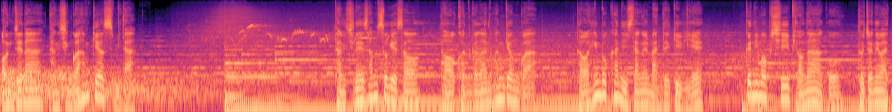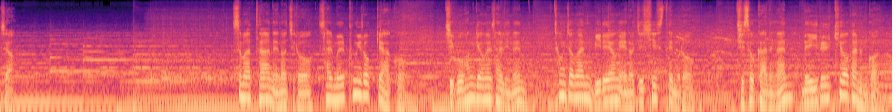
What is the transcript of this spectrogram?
언제나 당신과 함께였습니다. 당신의 삶 속에서 더 건강한 환경과 더 행복한 일상을 만들기 위해 끊임없이 변화하고 도전해왔죠. 스마트한 에너지로 삶을 풍요롭게 하고 지구 환경을 살리는 청정한 미래형 에너지 시스템으로 지속 가능한 내일을 키워가는 곳.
